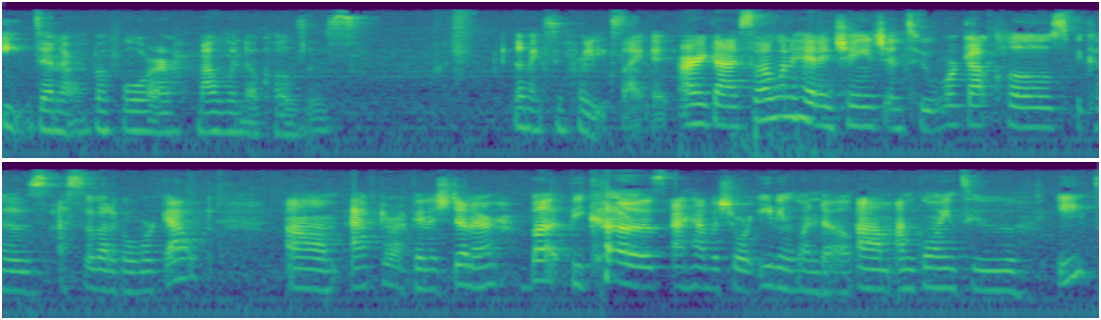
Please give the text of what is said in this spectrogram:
eat dinner before my window closes that makes me pretty excited all right guys so i went ahead and changed into workout clothes because i still gotta go work out um, after i finish dinner but because i have a short eating window um, i'm going to eat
